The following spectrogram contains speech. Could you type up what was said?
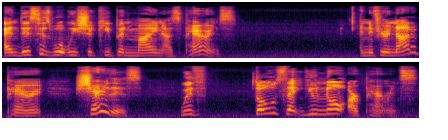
And this is what we should keep in mind as parents. And if you're not a parent, share this with those that you know are parents.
